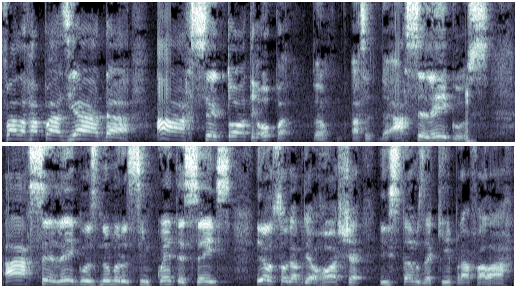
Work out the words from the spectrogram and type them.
Fala rapaziada! Arcetotter. Opa! Não, Arce... Arcelegos! Arcelegos número 56. Eu sou Gabriel Rocha e estamos aqui para falar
